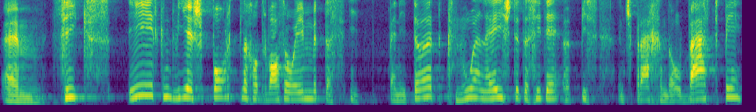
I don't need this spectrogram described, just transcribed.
ähm, sei es irgendwie sportlich oder was auch immer, dass ich wenn ich dort genug leiste, dass ich dann etwas entsprechend auch wert bin,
